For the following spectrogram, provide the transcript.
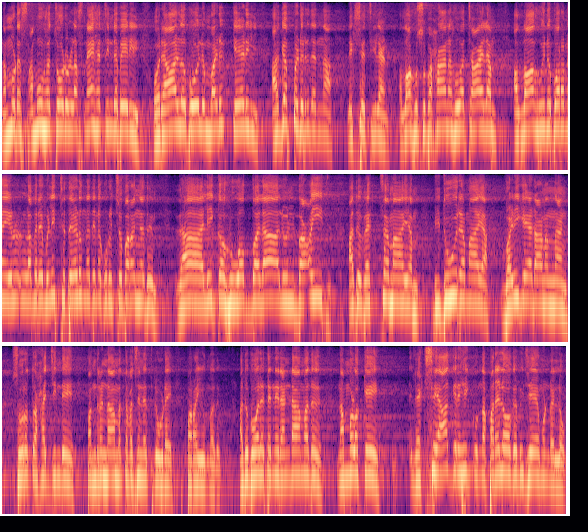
നമ്മുടെ സമൂഹത്തോടുള്ള സ്നേഹത്തിന്റെ പേരിൽ ഒരാൾ പോലും വഴികേടിൽ അകപ്പെടരുതെന്ന ലക്ഷ്യത്തിലാണ് അള്ളാഹു സുബഹാനഹു ചായാലം അള്ളാഹുവിന് പുറമേയുള്ളവരെ വിളിച്ചു തേടുന്നതിനെ കുറിച്ച് പറഞ്ഞത്. അത് വ്യക്തമായ വിദൂരമായ വഴികേടാണെന്നാണ് സൂറത്തു ഹജ്ജിന്റെ പന്ത്രണ്ടാമത്തെ വചനത്തിലൂടെ പറയുന്നത്. അതുപോലെ തന്നെ രണ്ടാമത് നമ്മളൊക്കെ രക്ഷയാഗ്രഹിക്കുന്ന പരലോക വിജയമുണ്ടല്ലോ.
